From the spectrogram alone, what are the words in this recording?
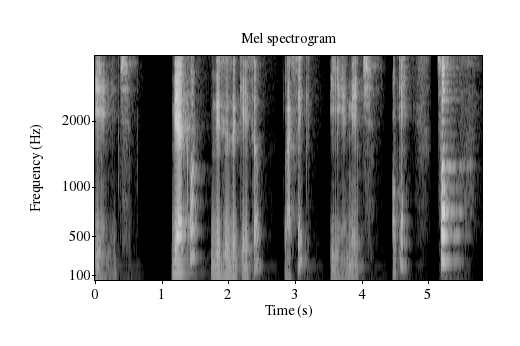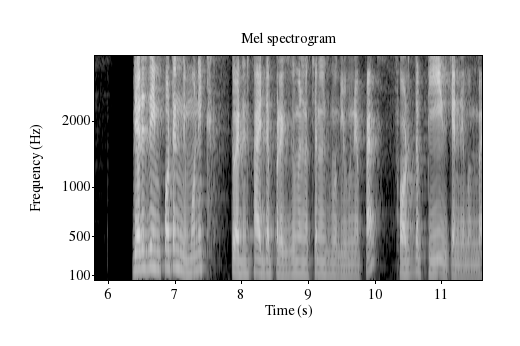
PNH. Therefore, this is a case of classic PNH. Okay. So, there is an important mnemonic to identify the paroxysmal nocturnal hemoglobinopathy. For the P, you can remember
